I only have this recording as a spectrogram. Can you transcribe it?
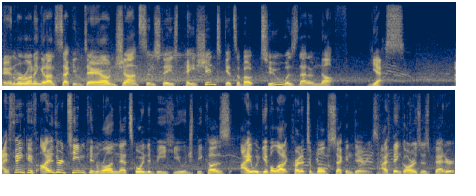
And we're running it on second down. Johnson stays patient, gets about two. Was that enough? Yes. I think if either team can run, that's going to be huge because I would give a lot of credit to both secondaries. I think ours is better,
